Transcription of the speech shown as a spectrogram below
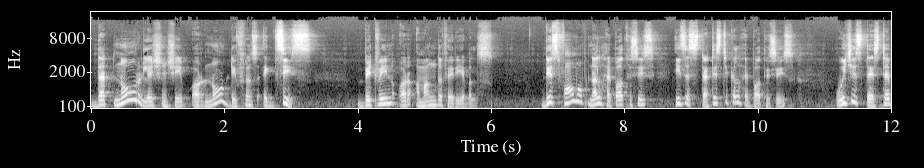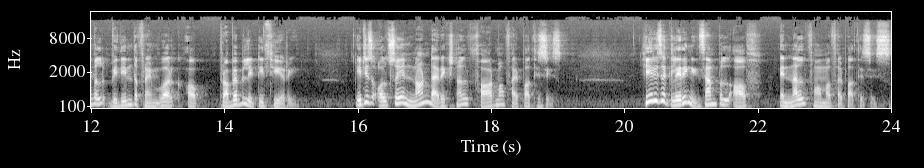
that no relationship or no difference exists between or among the variables. This form of null hypothesis is a statistical hypothesis which is testable within the framework of probability theory. It is also a non directional form of hypothesis. Here is a glaring example of a null form of hypothesis.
